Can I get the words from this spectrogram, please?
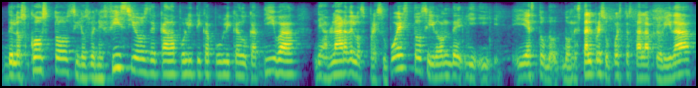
de los costos y los beneficios de cada política pública educativa, de hablar de los presupuestos y dónde, y, y, y esto, donde está el presupuesto está la prioridad,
